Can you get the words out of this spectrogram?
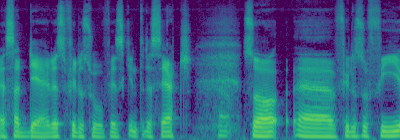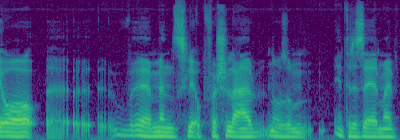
er særdeles filosofisk interessert. Ja. Så eh, filosofi og eh, menneskelig oppførsel er noe som interesserer meg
